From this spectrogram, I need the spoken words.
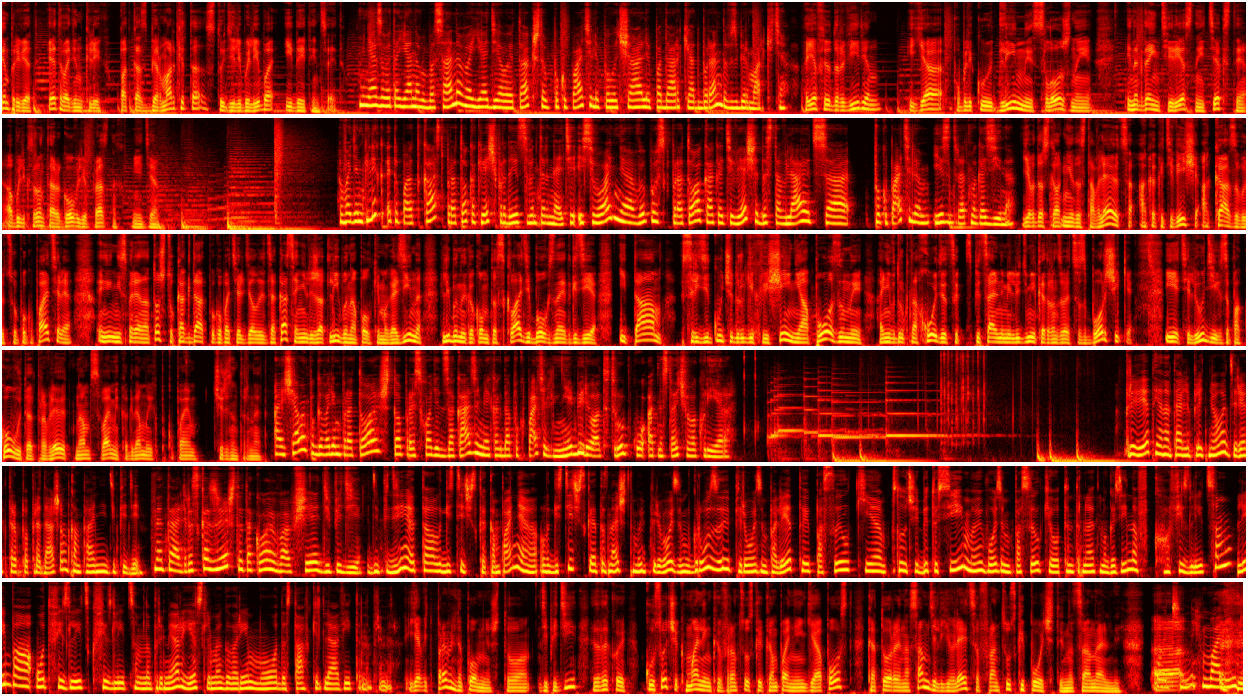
Всем привет! Это «В один клик» – подкаст Сбермаркета, студии «Либо-либо» и Data Insight. Меня зовут Аяна Бабасанова, я делаю так, чтобы покупатели получали подарки от брендов в Сбермаркете. А я Федор Вирин, и я публикую длинные, сложные, иногда интересные тексты об электронной торговле в разных медиа. В один клик это подкаст про то, как вещи продаются в интернете. И сегодня выпуск про то, как эти вещи доставляются покупателям из интернет-магазина. Я бы даже сказал, не доставляются, а как эти вещи оказываются у покупателя, несмотря на то, что когда покупатель делает заказ, они лежат либо на полке магазина, либо на каком-то складе, бог знает где. И там, среди кучи других вещей, неопознанные, они вдруг находятся специальными людьми, которые называются сборщики, и эти люди их запаковывают и отправляют нам с вами, когда мы их покупаем через интернет. А еще мы поговорим про то, что происходит с заказами, когда покупатель не берет трубку от настойчивого курьера. Привет, я Наталья Плетнева, директор по продажам компании DPD. Наталья, расскажи, что такое вообще DPD? DPD – это логистическая компания. Логистическая – это значит, мы перевозим грузы, перевозим палеты, посылки. В случае B2C мы возим посылки от интернет-магазинов к физлицам, либо от физлиц к физлицам, например, если мы говорим о доставке для Авито, например. Я ведь правильно помню, что DPD – это такой кусочек маленькой французской компании Geopost, которая на самом деле является французской почтой национальной. Очень маленький.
